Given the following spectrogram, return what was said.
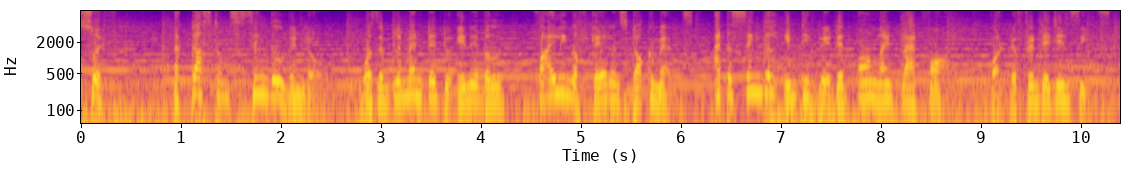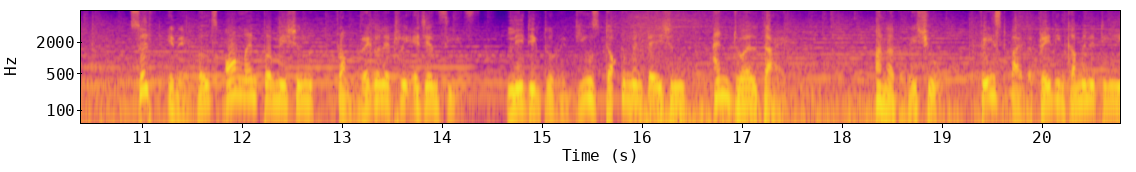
SWIFT, the customs single window, was implemented to enable filing of clearance documents at a single integrated online platform for different agencies. SWIFT enables online permission from regulatory agencies, leading to reduced documentation and dwell time. Another issue faced by the trading community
